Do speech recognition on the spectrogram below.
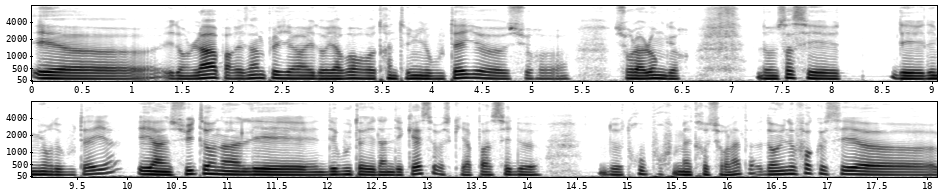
Et, euh, donc là, par exemple, il, il doit y avoir 30 000 bouteilles euh, sur, euh, sur la longueur. Donc ça, c'est des, des murs de bouteilles. Et ensuite, on a les, des bouteilles dans des caisses parce qu'il n'y a pas assez de, de trous pour mettre sur latte. Donc une fois que c'est euh,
